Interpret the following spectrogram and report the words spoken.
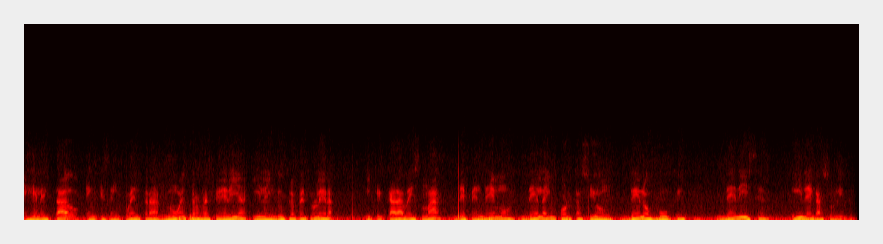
es el estado en que se encuentra nuestra refinería y la industria petrolera y que cada vez más dependemos de la importación de los buques de diésel y de gasolina.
